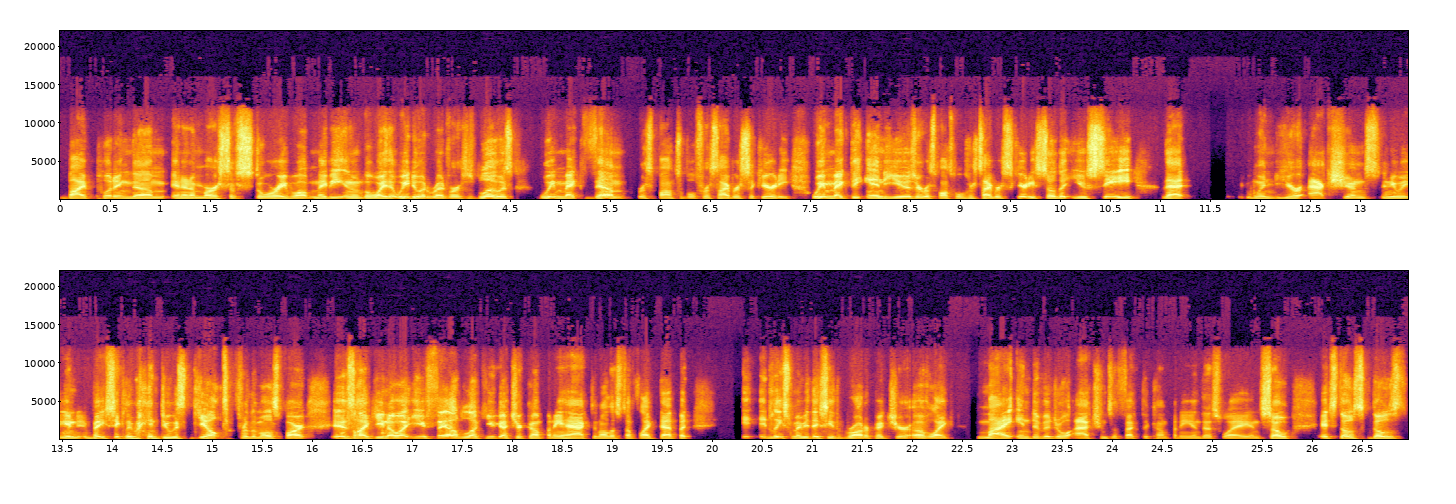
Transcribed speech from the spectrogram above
by putting them in an immersive story. Well, maybe in the way that we do it, red versus blue, is we make them responsible for cybersecurity. We make the end user responsible for cybersecurity so that you see that when your actions and, you, and basically we induce guilt for the most part is like you know what you failed look you got your company hacked and all this stuff like that but at least maybe they see the broader picture of like my individual actions affect the company in this way and so it's those those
